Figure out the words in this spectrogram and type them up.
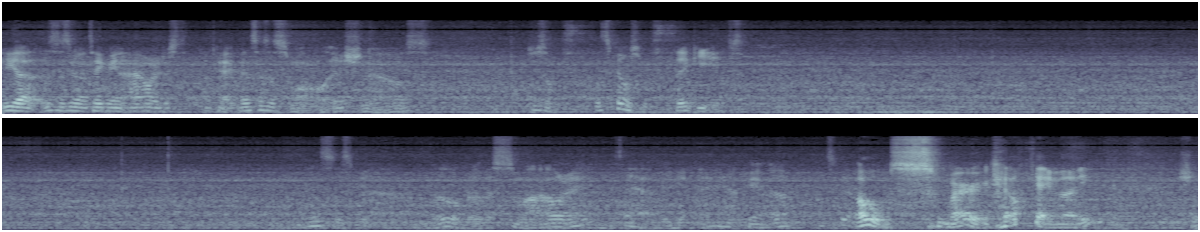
Yeah, this is gonna take me an hour just okay, Vince has a smallish nose. Just let's go with some thickies. Vince has got a little bit of a smile, right? He's a happy guy, happy enough. That's good. Oh, smirk. Okay, buddy. Sure.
